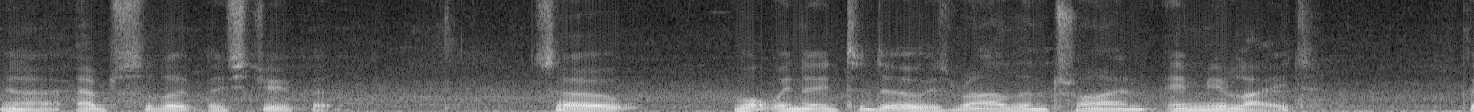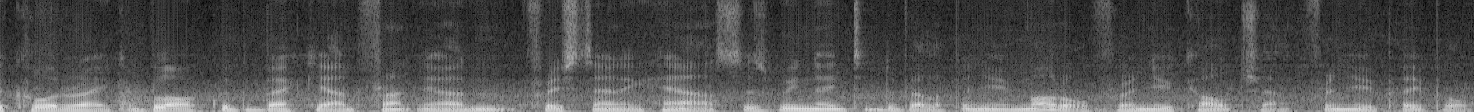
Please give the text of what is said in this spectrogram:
You know, absolutely stupid. So, what we need to do is rather than try and emulate the quarter acre block with the backyard, front yard, and freestanding house is we need to develop a new model for a new culture, for new people.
